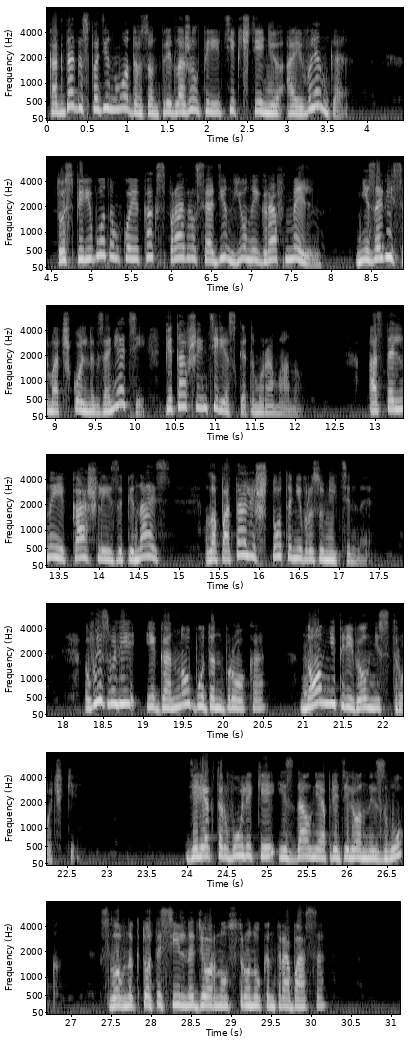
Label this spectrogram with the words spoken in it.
Когда господин Модерсон предложил перейти к чтению Айвенга, то с переводом кое-как справился один юный граф Мельн, независимо от школьных занятий, питавший интерес к этому роману. Остальные, кашляя и запинаясь, лопотали что-то невразумительное. Вызвали и Ганно Буденброка, но он не перевел ни строчки. Директор в улике издал неопределенный звук, словно кто-то сильно дернул струну контрабаса.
